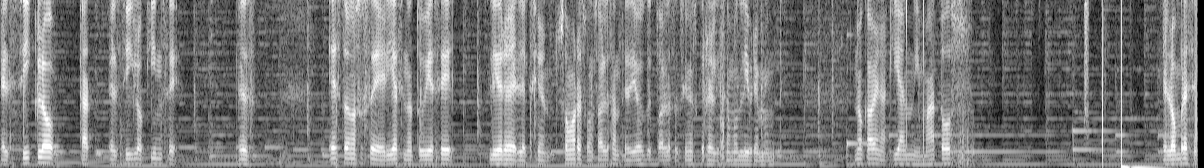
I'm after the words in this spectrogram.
El ciclo, el siglo XV. esto no sucedería si no tuviese libre elección. Somos responsables ante Dios de todas las acciones que realizamos libremente. No caben aquí animatos. El hombre se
